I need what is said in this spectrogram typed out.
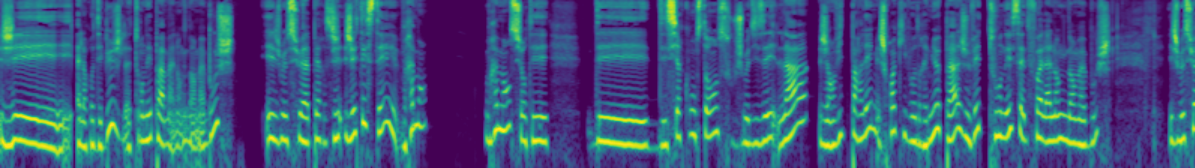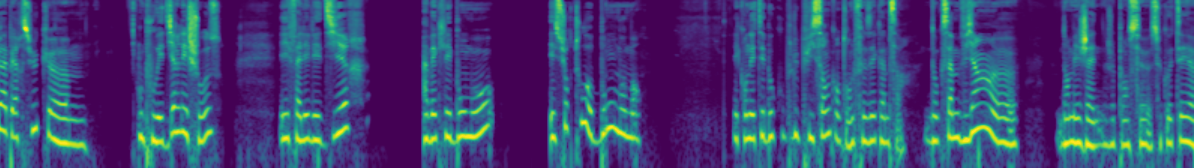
J'ai alors au début je la tournais pas ma langue dans ma bouche et je me suis aperçue, j'ai testé vraiment, vraiment sur des, des, circonstances où je me disais là j'ai envie de parler mais je crois qu'il vaudrait mieux pas. Je vais tourner cette fois la langue dans ma bouche. Et je me suis aperçue que euh, on pouvait dire les choses et il fallait les dire avec les bons mots et surtout au bon moment. Et qu'on était beaucoup plus puissant quand on le faisait comme ça. Donc ça me vient euh, dans mes gènes je pense euh, ce côté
